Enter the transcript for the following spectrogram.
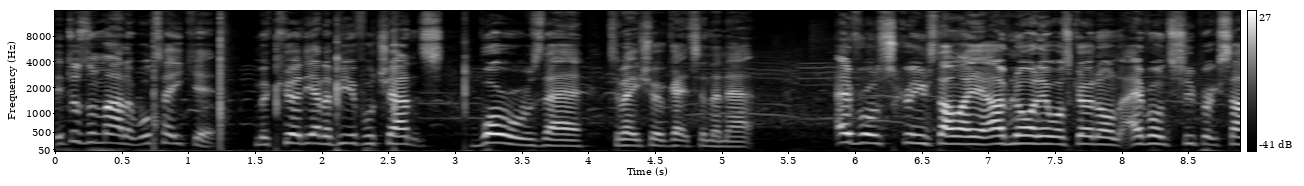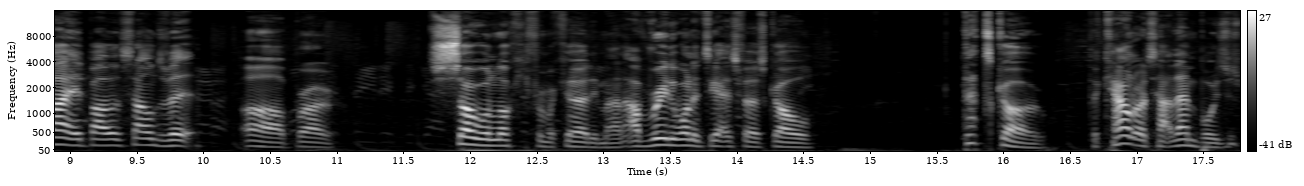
It doesn't matter. We'll take it. McCurdy had a beautiful chance. Worrall was there to make sure it gets in the net. Everyone screams down my ear. I have no idea what's going on. Everyone's super excited by the sounds of it. Oh, bro. So unlucky for McCurdy, man. I really wanted to get his first goal. Let's go. The counter-attack then, boys was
